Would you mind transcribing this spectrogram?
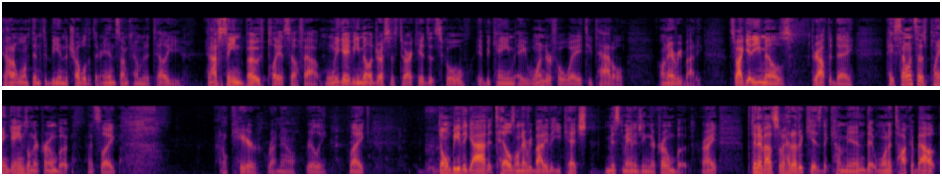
and I don't want them to be in the trouble that they're in, so I'm coming to tell you. And I've seen both play itself out. When we gave email addresses to our kids at school, it became a wonderful way to tattle on everybody. So I get emails throughout the day. Hey, so and so's playing games on their Chromebook. it's like, I don't care right now, really. Like, don't be the guy that tells on everybody that you catch mismanaging their Chromebook, right? But then I've also had other kids that come in that want to talk about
